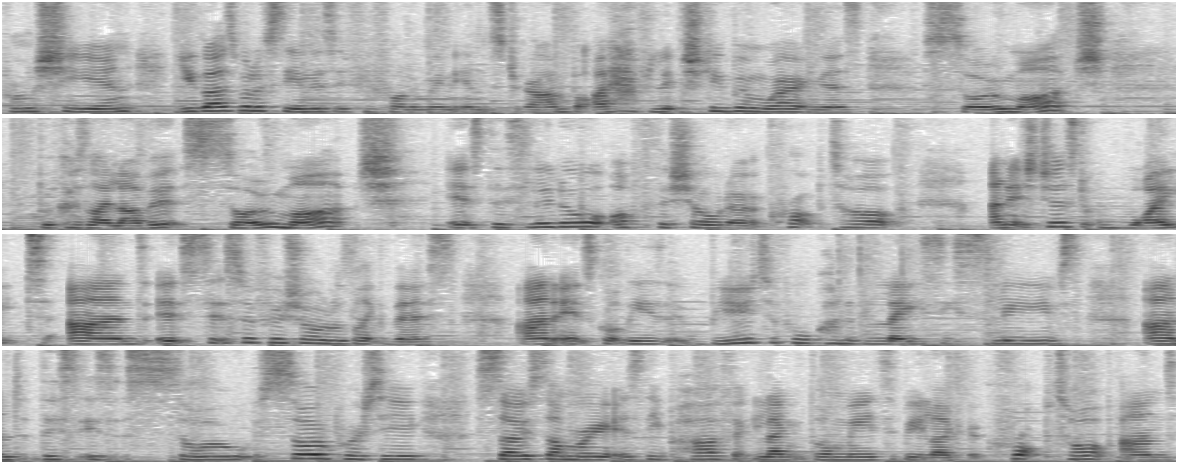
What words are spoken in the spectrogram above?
from Shein, you guys will have seen this if you follow me on Instagram but I have literally been wearing this so much because I love it so much. It's this little off the shoulder crop top and it's just white and it sits off your shoulders like this and it's got these beautiful kind of lacy sleeves and this is so so pretty so summery. It's the perfect length on me to be like a crop top and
